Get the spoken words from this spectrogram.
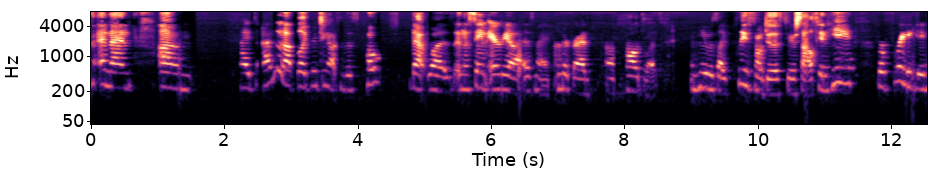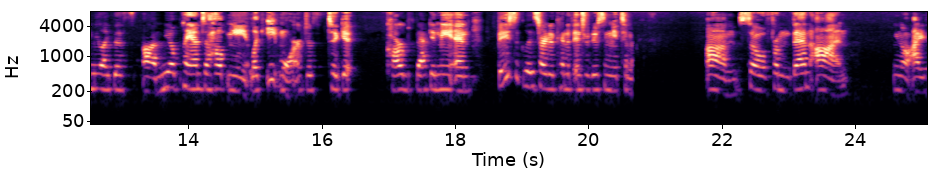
And then um, I ended up like reaching out to this coach that was in the same area as my undergrad um, college was, and he was like, please don't do this to yourself. And he for free gave me like this uh, meal plan to help me like eat more, just to get carbs back in me and basically started kind of introducing me to um so from then on you know i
